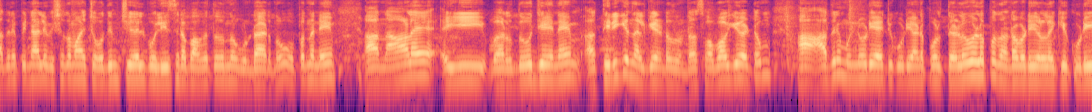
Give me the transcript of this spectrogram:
അതിന് പിന്നാലെ വിശദമായ ചോദ്യം ചെയ്യൽ പോലീസിന്റെ ഭാഗത്തു നിന്നും ഉണ്ടായിരുന്നു. ഒപ്പം തന്നെ നാളെ ഈ ഋതുജയനെ തിരികെ നൽകേണ്ടതുണ്ട്. സ്വാഭാവികമായിട്ടും അതിന് മുന്നോടിയായിട്ട് കൂടിയാണ് ഇപ്പോൾ തെളിവെടുപ്പ് നടപടികളിലേക്ക് കൂടി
